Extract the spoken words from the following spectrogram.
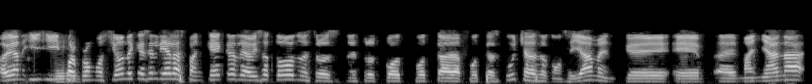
Oigan, y, y Sí. por promoción de que es el día de las panquecas, le aviso a todos nuestros nuestros pod, podcast, podcast escuchas o como se llamen, que eh, eh, mañana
